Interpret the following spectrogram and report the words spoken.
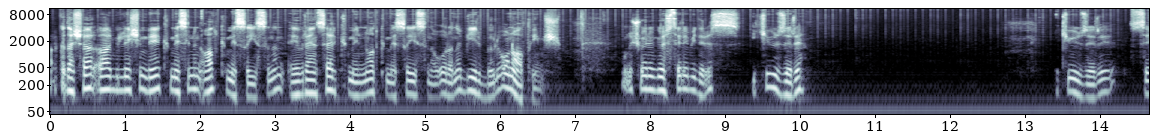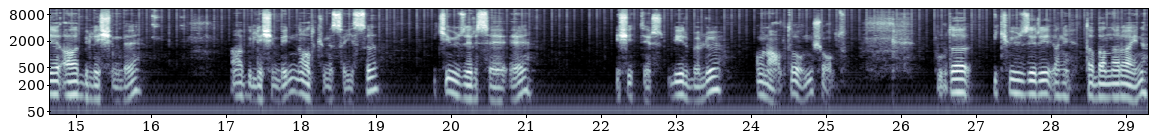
Arkadaşlar A birleşim B kümesinin alt küme sayısının evrensel kümenin alt küme sayısına oranı 1 bölü 16'ymış. Bunu şöyle gösterebiliriz. 2 üzeri 2 üzeri S A birleşim B A birleşim B'nin alt küme sayısı 2 üzeri SE eşittir 1 bölü 16 olmuş oldu. Burada 2 üzeri hani tabanlar aynı.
